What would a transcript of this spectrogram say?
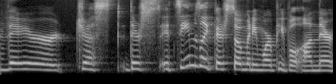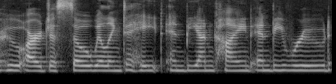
they're just there's it seems like there's so many more people on there who are just so willing to hate and be unkind and be rude.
